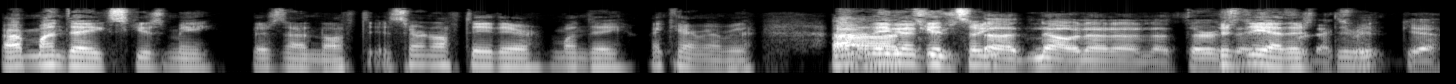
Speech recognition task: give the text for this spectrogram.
uh, Monday, excuse me. There's not an off day. Is there an off day there? Monday? I can't remember. Uh, maybe I'm getting Tuesday- so uh, no, no, no, no. Thursday. yeah, there's- next there- week. Yeah.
